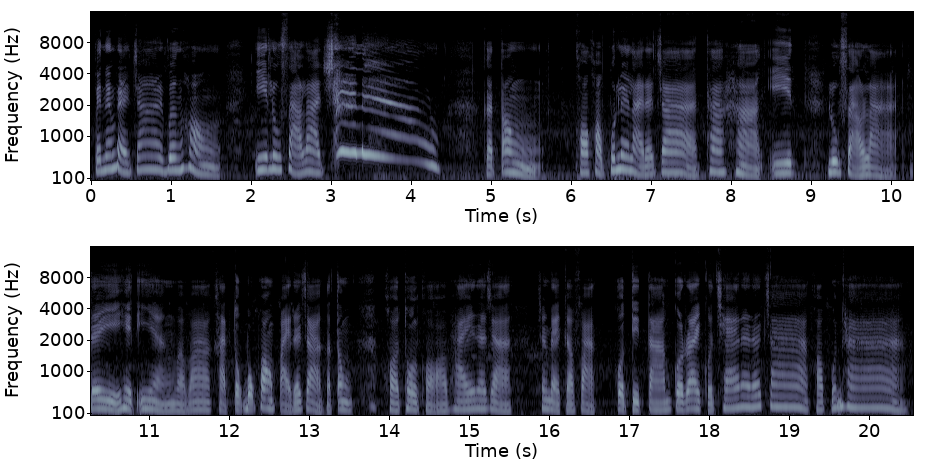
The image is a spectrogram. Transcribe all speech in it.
ไหนนางแต่จ้าเบิ่งห้อง อีลูกสาวหลานชาแนลก็ต้องขอขอบคุณหลายๆนะจ้า ถ้าหากอีลูกสาวหลาได้เฮ็ดอีหยังแบบว่าขาดตกบกพร่องไปนะจ้าก็ต้องขอโทษขออภัยนะจ้าจังใดก็ฝากกดติดตามกดไลค์กดแชร์นะจ้า ขอบคุณค่ะ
